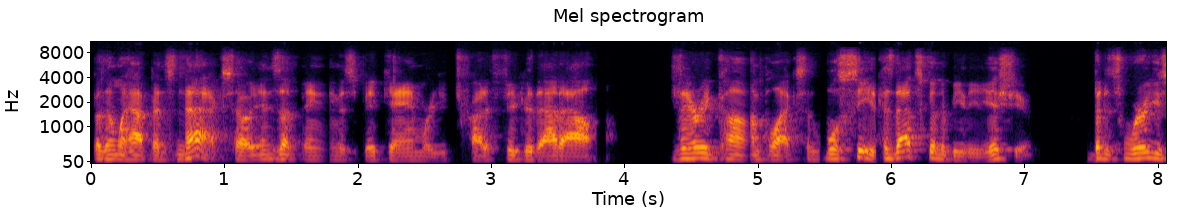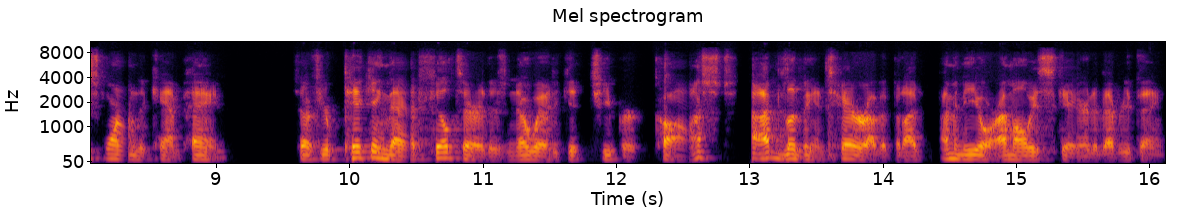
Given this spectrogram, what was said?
but then what happens next? So it ends up being this big game where you try to figure that out. Very complex, and we'll see because that's going to be the issue. But it's where you swarm the campaign. So if you're picking that filter, there's no way to get cheaper cost. I'm living in terror of it, but I, I'm an Eeyore. I'm always scared of everything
